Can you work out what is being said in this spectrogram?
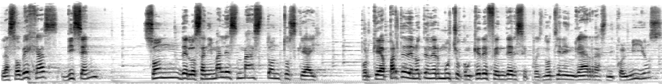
Las ovejas, dicen, son de los animales más tontos que hay, porque aparte de no tener mucho con qué defenderse, pues no tienen garras ni colmillos,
